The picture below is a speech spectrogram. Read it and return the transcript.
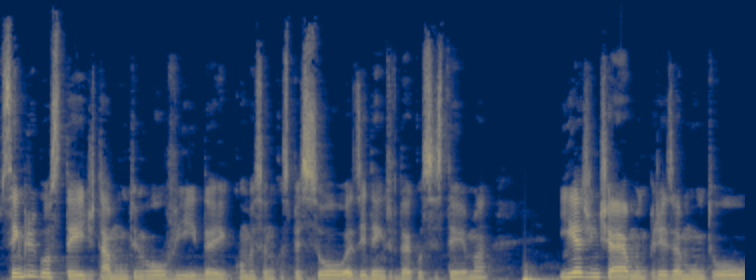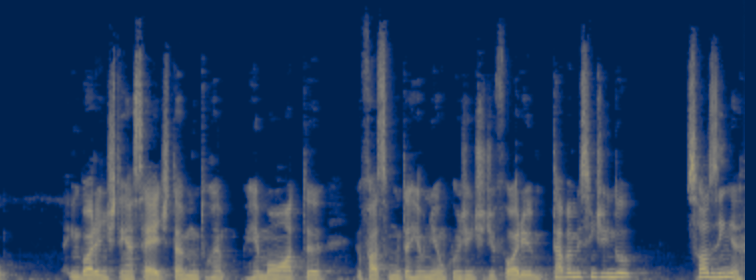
sempre gostei de estar muito envolvida e conversando com as pessoas e dentro do ecossistema. E a gente é uma empresa muito. Embora a gente tenha sede, tá muito re- remota, eu faço muita reunião com gente de fora e eu tava me sentindo sozinha.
